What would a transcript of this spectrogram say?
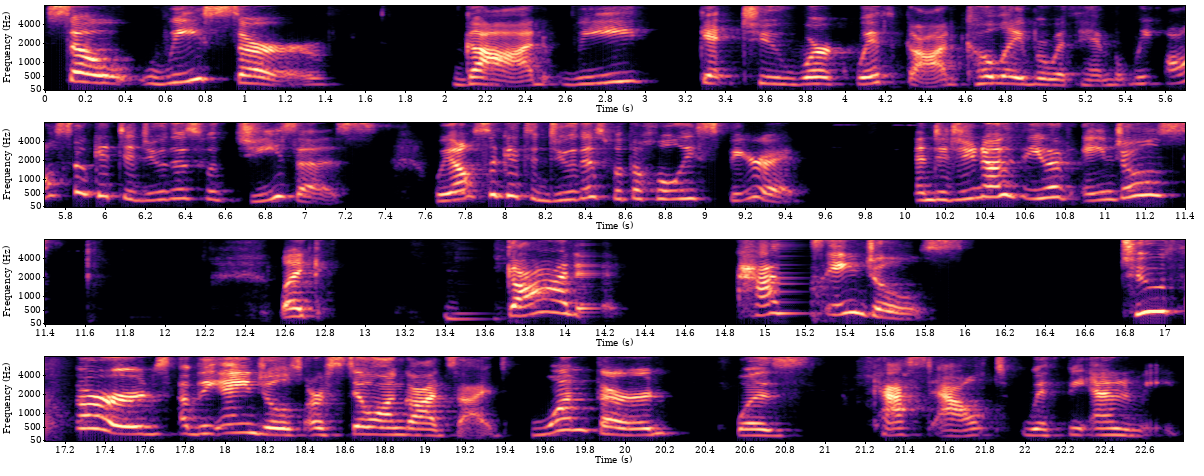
So we serve God. We get to work with God, co labor with Him, but we also get to do this with Jesus. We also get to do this with the Holy Spirit. And did you know that you have angels? Like God has angels two thirds of the angels are still on God's side. One third was cast out with the enemy.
